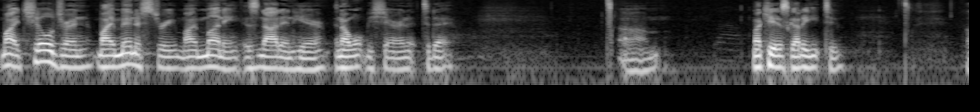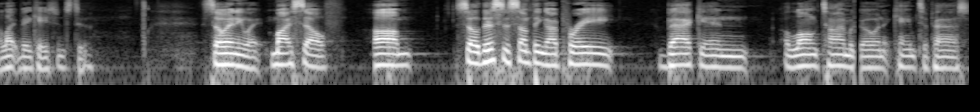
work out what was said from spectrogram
my children, my ministry, my money is not in here, and I won't be sharing it today. Um, my kids got to eat too. I like vacations too. So, anyway, myself. Um, so, this is something I prayed back in a long time ago, and it came to pass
